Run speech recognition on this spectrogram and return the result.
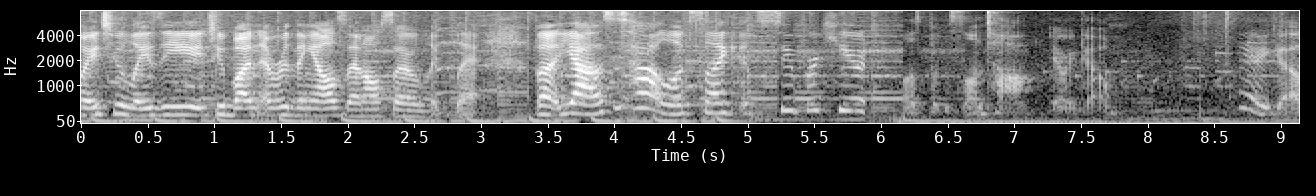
way too lazy to button everything else and also like bleh. But yeah, this is how it looks like. It's super cute. Let's put this on top. There we go. There you go.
